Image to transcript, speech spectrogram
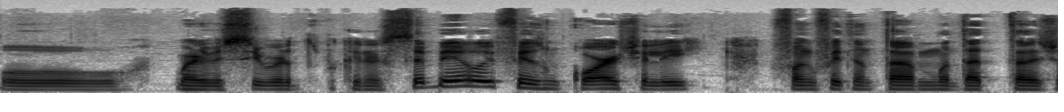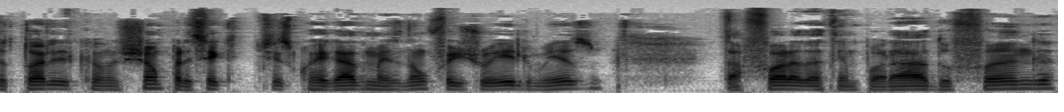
o wide receiver do Buccaneers recebeu e fez um corte ali. O Fang foi tentar mudar de trajetória, ele caiu no chão, parecia que tinha escorregado, mas não foi joelho mesmo. Tá fora da temporada o Fanga.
